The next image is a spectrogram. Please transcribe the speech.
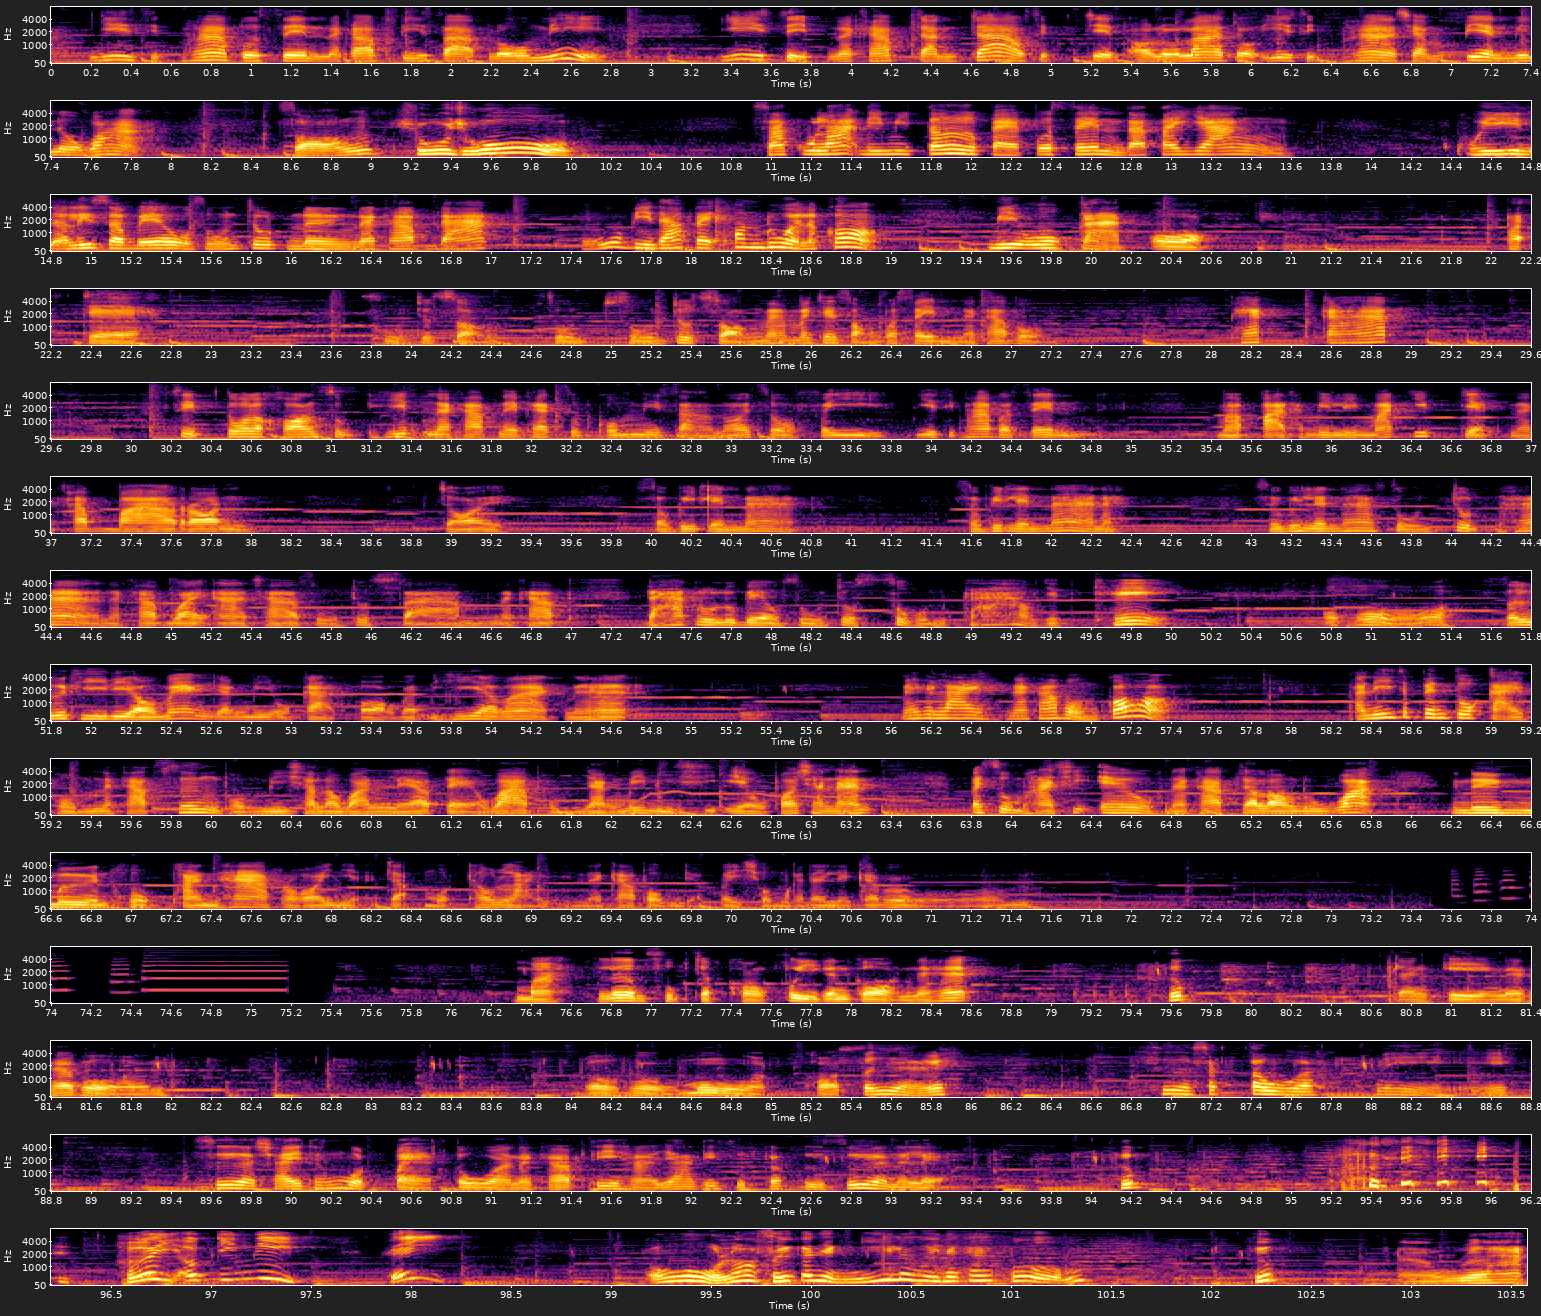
25%นะครับ ปีศาจโรมี่ 20 นะครับ จันเจ้า 17 ออโรราโจอี้ 15 แชมเปี้ยนมิโนวา2 ชูชู ซากุระดิมิเตอร์ 8%ดาตายังควีนอลิซาเบล 0.1 นะครับดาร์กโอ้มีดาร์กไดออนด้วย แล้วก็มีโอกาสออกประแจ 0.2 0 0.2 นะ ไม่ใช่ 2%นะครับผม แพ็กการ์ด 10 ตัวละครสุดฮิตนะครับ ในแพ็กสุดคุ้มมีสาวน้อยโซฟี 25%หมาป่าทมิลิมัต27 นะครับ บารอน จอย สวิตเลนนา สวิตเลนนานะสวิตเลนนา0.5 นะครับ ไวอาชา 0.3 นะครับ ดาร์กลูลูเบล 0.09 เย็ดเค โอ้โห ซื้อทีเดียวแม่งยังมีโอกาสออกแบบเฮี้ยมากนะฮะ ไม่เป็นไรนะครับผมก็ อันนี้จะเป็นตัวไก่ผมนะครับ ซึ่งผมมีชาละวันแล้วแต่ว่าผมยังไม่มีชีเอล เพราะฉะนั้น ไปสุ่มหาชีเอลนะครับ จะลองดูว่า 16,500 เนี่ย จะหมดเท่าไหร่นะครับผมเดี๋ยวไปชมกันได้เลยครับผมมาเริ่มสุกจากของฟรีกันก่อนนะฮะฮึบกางเกงนะครับผม โอ้โห หมวก ขอเสื้อไหมเสื้อสักตัว นี่ เสื้อใช้ทั้งหมด 8 ตัวนะครับ ที่หายากที่สุดก็คือเสื้อนั่นแหละ ฮึบเฮ้ย เอาจริงดิ เฮ้ย โอ้ล่อซื้อกันอย่างนี้เลยนะครับผมฮึบ เอาละ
